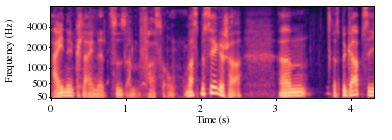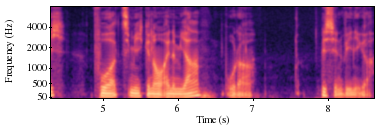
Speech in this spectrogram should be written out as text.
eine kleine Zusammenfassung. Was bisher geschah? Ähm, es begab sich vor ziemlich genau einem Jahr oder ein bisschen weniger,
